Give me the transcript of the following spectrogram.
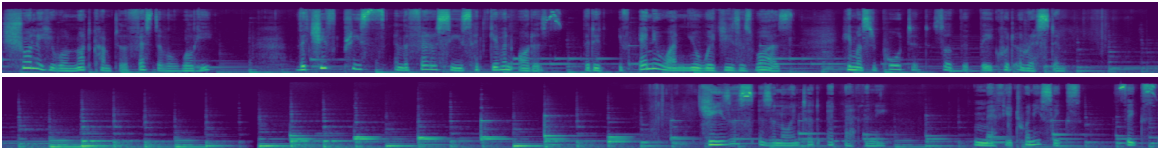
Surely he will not come to the festival, will he? The chief priests and the Pharisees had given orders that if anyone knew where Jesus was, he must report it so that they could arrest him. Jesus is anointed at Bethany. Matthew 26 6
